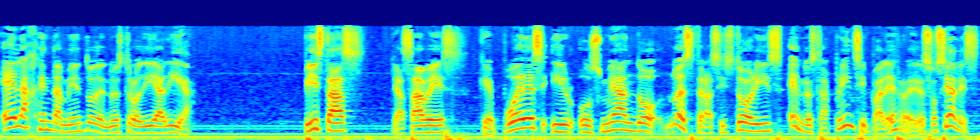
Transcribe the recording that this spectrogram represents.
el agendamiento de nuestro día a día. Pistas, ya sabes que puedes ir husmeando nuestras stories en nuestras principales redes sociales.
